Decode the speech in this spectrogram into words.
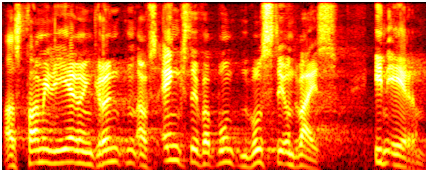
aus familiären Gründen aufs engste verbunden wusste und weiß, in Ehren.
